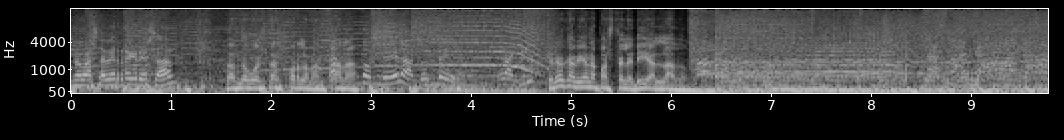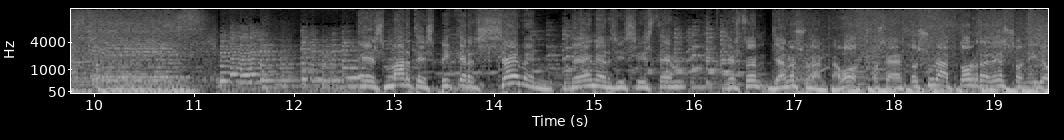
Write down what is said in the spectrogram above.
No va a saber regresar. Dando vueltas por la manzana. ¿Dónde era? ¿Dónde era? ¿Era aquí? Creo que había una pastelería al lado. Smart Speaker 7 de Energy System. Esto ya no es un altavoz, o sea, esto es una torre de sonido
